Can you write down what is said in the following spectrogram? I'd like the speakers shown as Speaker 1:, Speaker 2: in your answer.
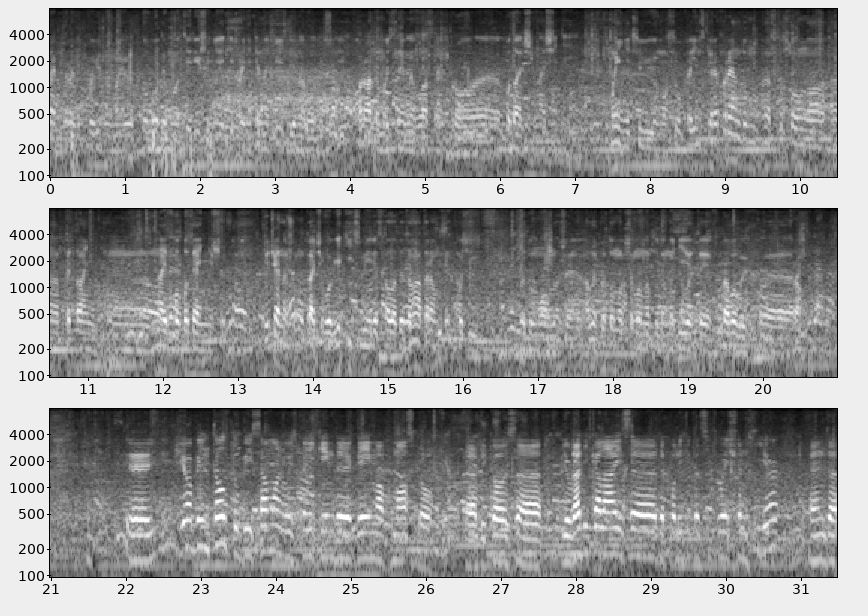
Speaker 1: сектора. Відповідно, ми доводимо ті рішення, які прийняті на з'їзді народу, і порадимось з ними власне про е, подальші наші дії. Ми ініціюємо всеукраїнський референдум е, стосовно е, питань найзлободенніших. Звичайно, що Мукачево в якійсь мірі стало детонатором цих подій, безумовно вже, але при тому всьому ми будемо діяти в правових рамках.
Speaker 2: Uh, you're being told to be someone who is making the game of Moscow uh, because uh, you radicalize uh, the political situation here and uh,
